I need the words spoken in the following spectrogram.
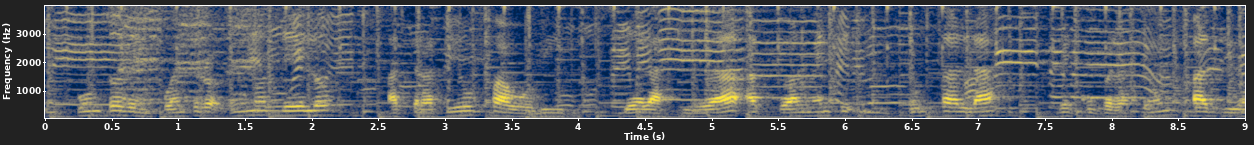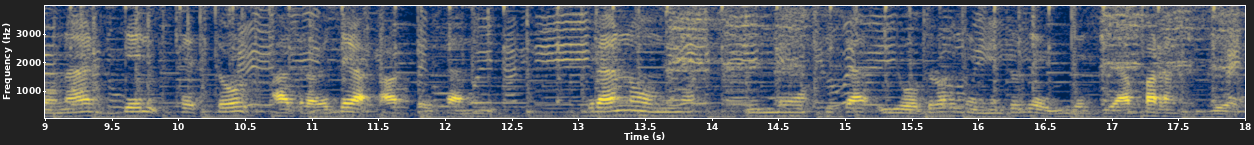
y punto de encuentro uno de los atractivos favoritos de la ciudad. Actualmente impulsa la recuperación patrimonial del sector a través de la artesanía. Gastronomía y música y otros elementos de identidad barranquillera.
